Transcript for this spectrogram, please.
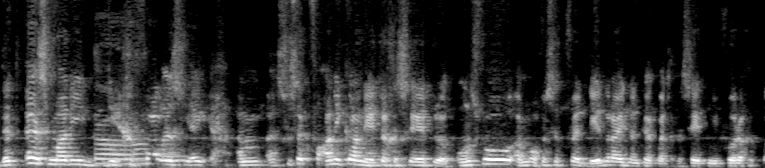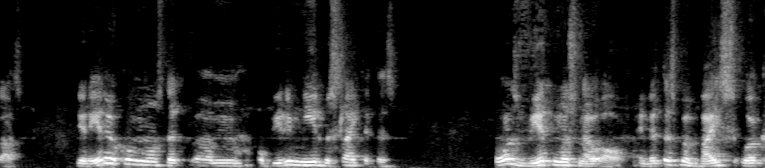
Dit is maar die die Ja. geval is jy um, soos ek vir Annika net gesê het ook. Ons wil um, of is dit vir Dedrey dink ek wat gesê het in die vorige klas. Die rede hoekom ons dit um, op hierdie manier besluit het is ons weet mos nou al en dit is bewys ook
